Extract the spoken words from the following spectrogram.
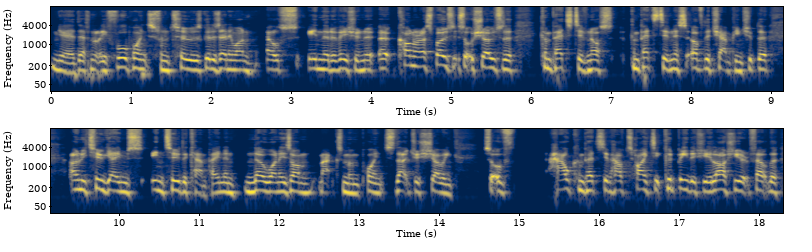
Yeah, definitely. Four points from two, as good as anyone else in the division. Uh, uh, Connor, I suppose it sort of shows the competitiveness competitiveness of the championship. That only two games into the campaign, and no one is on maximum points. That just showing sort of how competitive, how tight it could be this year. Last year, it felt the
